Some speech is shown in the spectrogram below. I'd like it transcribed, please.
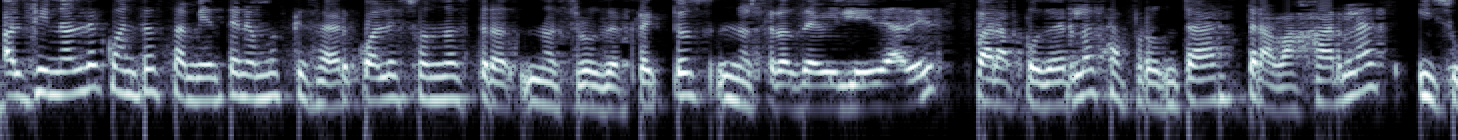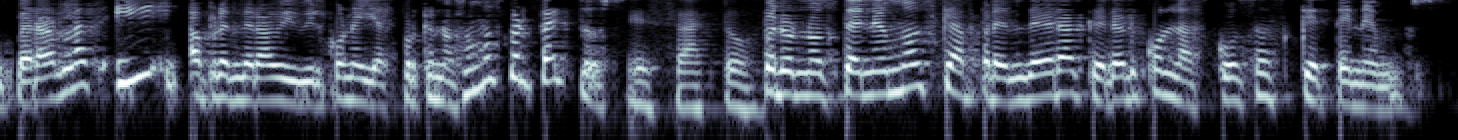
Al final de cuentas, también tenemos que saber cuáles son nuestros defectos, nuestras debilidades para poderlas afrontar, trabajarlas y superarlas y aprender a vivir con ellas, porque no somos perfectos. Exacto. Pero nos tenemos que aprender a querer con las cosas que tenemos.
